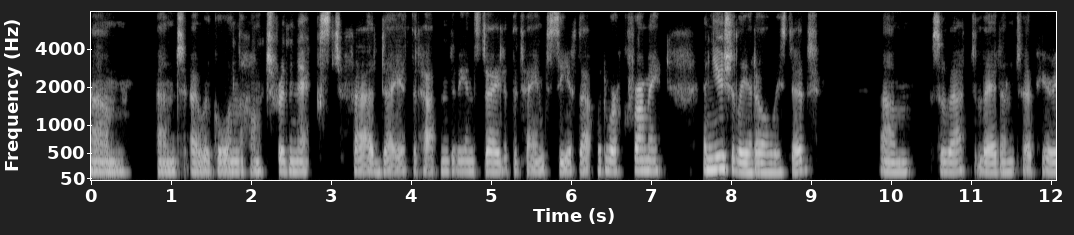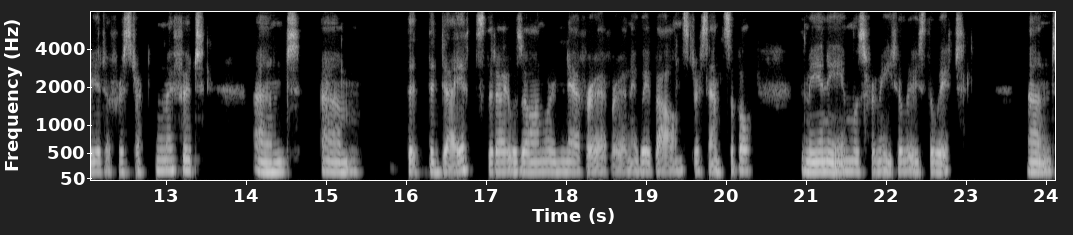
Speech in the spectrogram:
Um, and I would go on the hunt for the next fad diet that happened to be in style at the time to see if that would work for me. And usually it always did. Um, so that led into a period of restricting my food. And um, the, the diets that I was on were never, ever anyway balanced or sensible the main aim was for me to lose the weight. And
